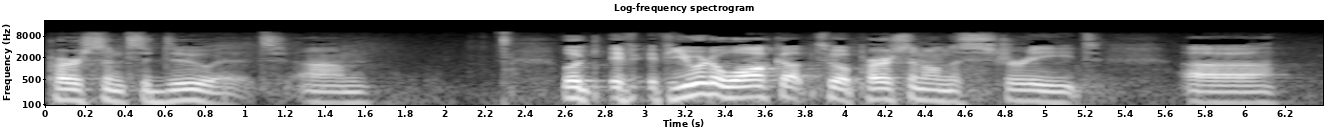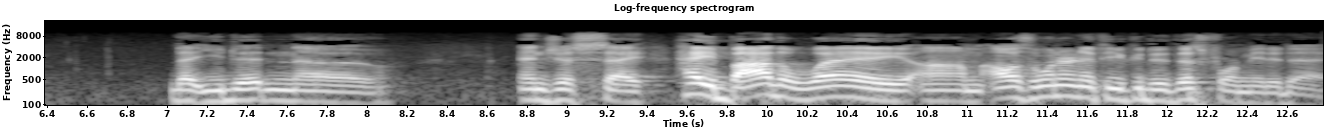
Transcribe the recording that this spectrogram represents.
person to do it. Um, look, if, if you were to walk up to a person on the street uh, that you didn't know and just say, hey, by the way, um, I was wondering if you could do this for me today,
